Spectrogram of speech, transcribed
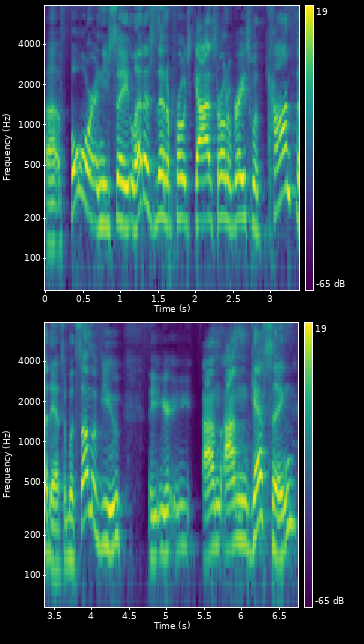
uh, 4, and you say, Let us then approach God's throne of grace with confidence. And with some of you, I'm, I'm guessing,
